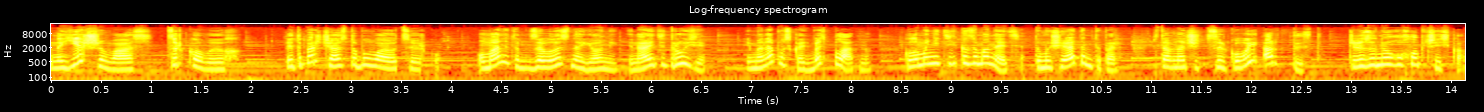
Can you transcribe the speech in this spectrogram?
не гірше вас, циркових. Я тепер часто буваю у цирку. У мене там завели знайомі і навіть друзі, і мене пускають безплатно, коли мені тільки заманеться, тому що я там тепер став, наче цирковий артист через одного хлопчиська.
